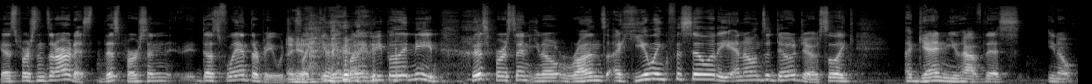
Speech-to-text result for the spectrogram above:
yeah, this person's an artist. This person does philanthropy which is like giving money to people in need. This person you know runs a healing facility and owns a dojo. So like again you have this you know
